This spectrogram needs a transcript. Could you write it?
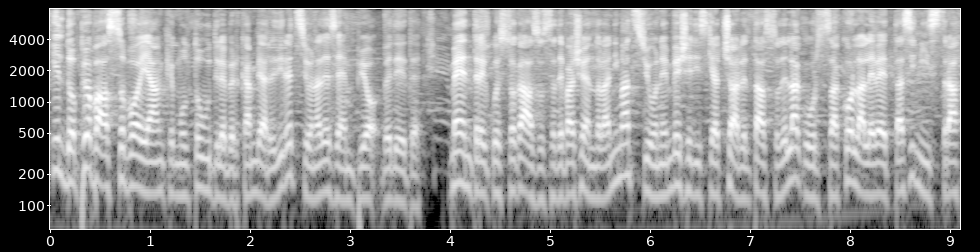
Il doppio passo poi è anche molto utile per cambiare direzione, ad esempio, vedete, mentre in questo caso state facendo l'animazione, invece di schiacciare il tasto della corsa, con la levetta sinistra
